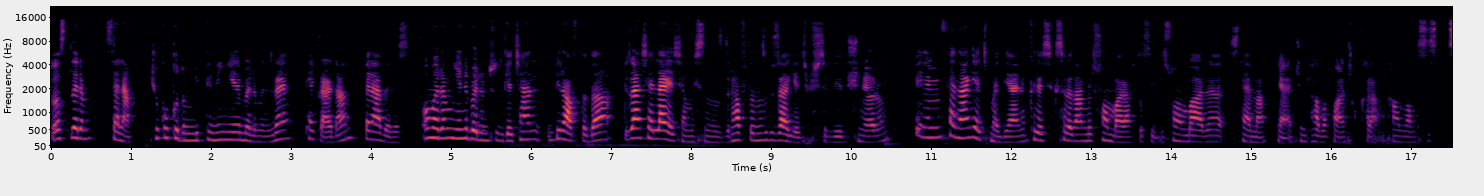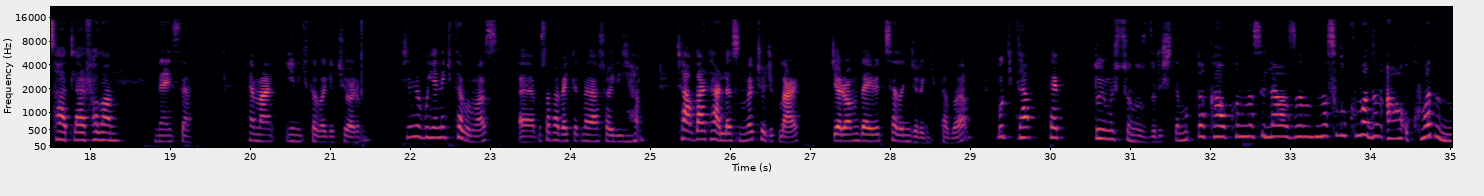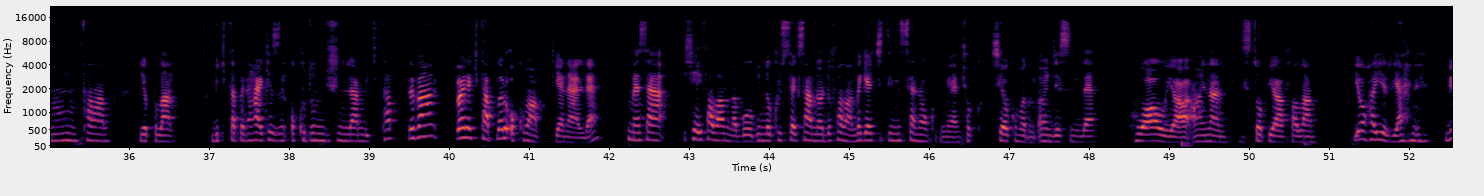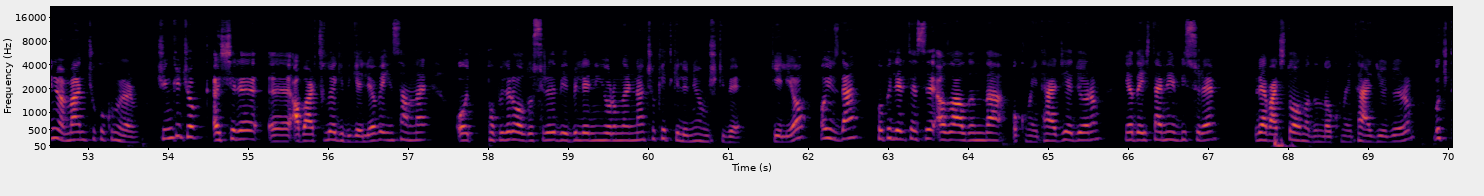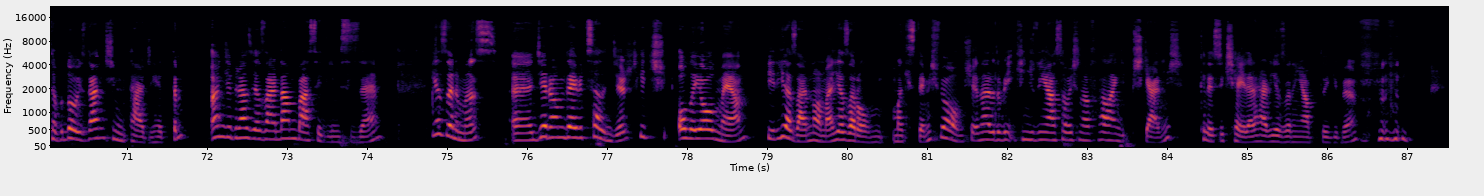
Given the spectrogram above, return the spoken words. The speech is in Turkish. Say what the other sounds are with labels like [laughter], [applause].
Dostlarım selam. Çok okudum bittiğinin yeni bölümünde tekrardan beraberiz. Umarım yeni bölümsüz geçen bir haftada güzel şeyler yaşamışsınızdır. Haftanız güzel geçmiştir diye düşünüyorum. Benim fena geçmedi yani. Klasik sıradan bir sonbahar haftasıydı. Sonbaharı sevmem. Yani çünkü hava falan çok karanlık, anlamsız. Saatler falan. Neyse. Hemen yeni kitaba geçiyorum. Şimdi bu yeni kitabımız, e, bu sefer bekletmeden söyleyeceğim. [laughs] Çavdar Tarlasında Çocuklar. Jerome David Salinger'ın kitabı. Bu kitap hep duymuşsunuzdur işte mutlaka okunması lazım. Nasıl okumadın? Aa okumadın mı? Hmm, falan yapılan bir kitap. Hani herkesin okuduğunu düşünülen bir kitap. Ve ben böyle kitapları okumam genelde. Mesela şey falan da bu 1984'ü falan da geçtiğimiz sene okudum. Yani çok şey okumadım öncesinde. Wow ya aynen distopya falan. Yo hayır yani [laughs] bilmiyorum ben çok okumuyorum. Çünkü çok aşırı e, abartılıyor gibi geliyor ve insanlar o popüler olduğu sürede birbirlerinin yorumlarından çok etkileniyormuş gibi geliyor. O yüzden popülaritesi azaldığında okumayı tercih ediyorum. Ya da işte hani bir süre revaçta olmadığında okumayı tercih ediyorum. Bu kitabı da o yüzden şimdi tercih ettim. Önce biraz yazardan bahsedeyim size. Yazarımız e, Jerome David Salinger hiç olayı olmayan bir yazar. Normal yazar olmak istemiş ve olmuş. Yani arada bir 2. Dünya Savaşı'na falan gitmiş gelmiş. Klasik şeyler her yazarın yaptığı gibi. [laughs]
